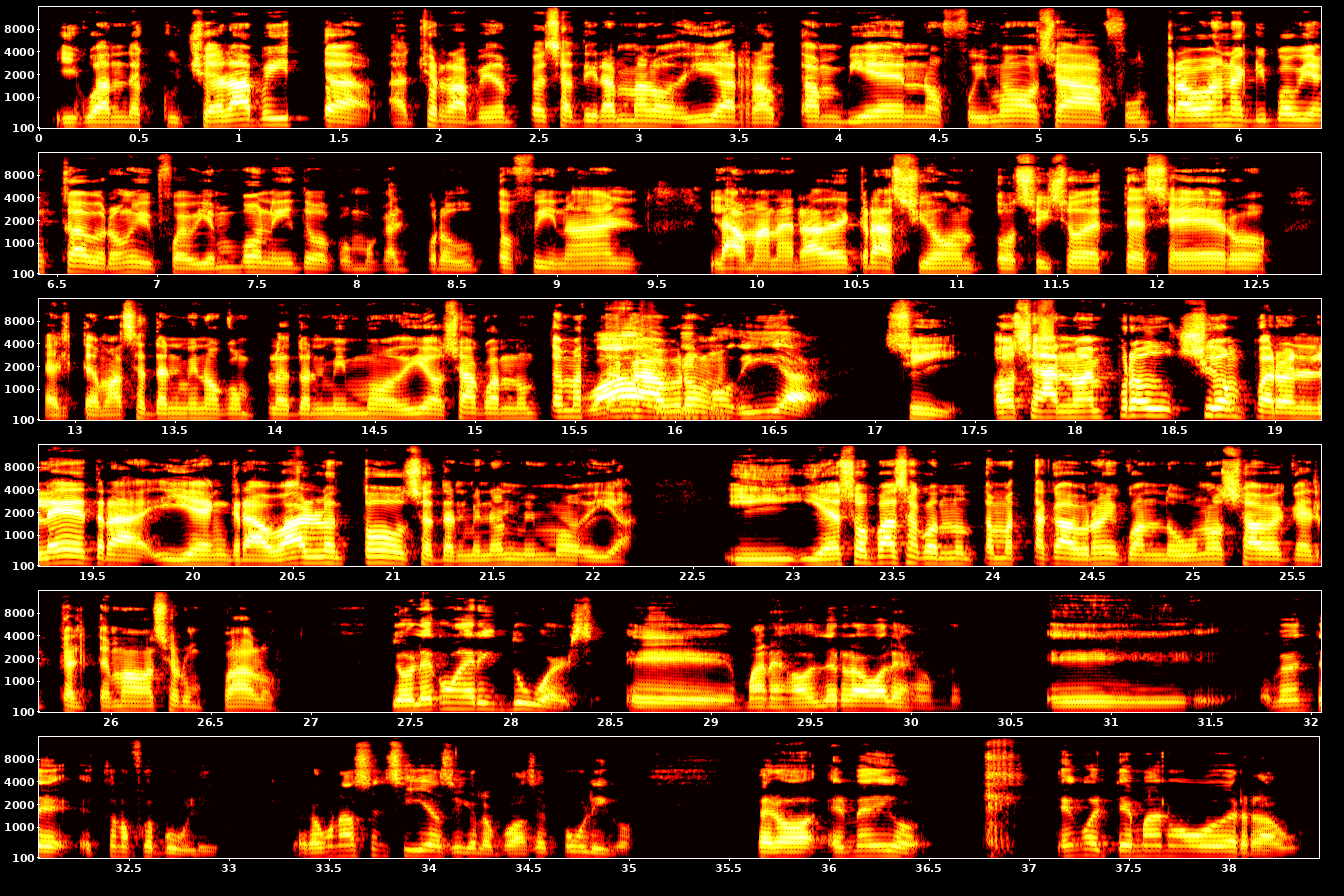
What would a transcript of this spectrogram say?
Y cuando escuché la pista, hecho rápido empecé a tirar melodías, Raúl también, nos fuimos, o sea, fue un trabajo en equipo bien cabrón y fue bien bonito, como que el producto final, la manera de creación, todo se hizo desde cero, el tema se terminó completo el mismo día, o sea, cuando un tema Wow, está el cabrón. mismo día. Sí, o sea, no en producción, pero en letra y en grabarlo en todo se terminó el mismo día. Y, y eso pasa cuando un tema está cabrón y cuando uno sabe que el, que el tema va a ser un palo. Yo hablé con Eric Duers, eh, manejador de Raúl Alejandro. Eh, obviamente, esto no fue público, pero es una sencilla, así que lo puedo hacer público. Pero él me dijo: Tengo el tema nuevo de Raúl.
